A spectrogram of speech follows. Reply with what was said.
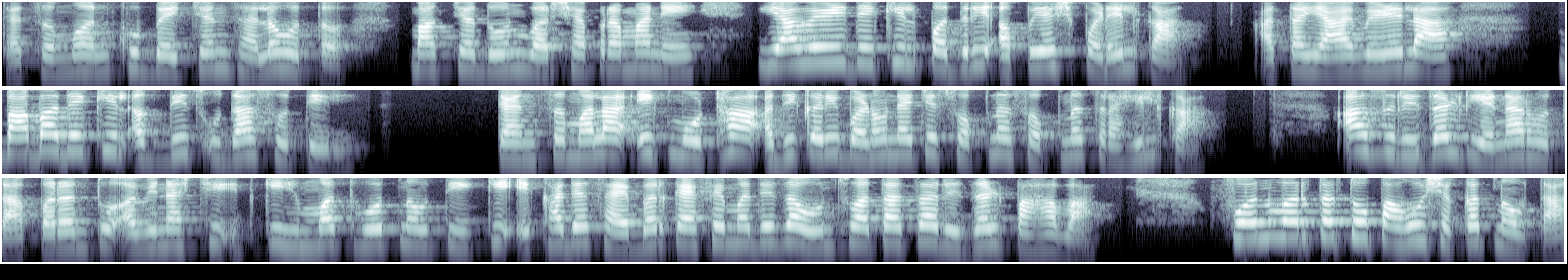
त्याचं मन खूप बेचैन झालं होतं. मागच्या दोन वर्षाप्रमाणे यावेळी देखील पदरी अपयश पडेल का? आता या वेळेला बाबा देखील अगदीच उदास होतील. त्यांचं मला एक मोठा अधिकारी बनवण्याचे स्वप्न स्वप्नच राहील का? आज रिझल्ट येणार होता परंतु अविनाशची इतकी हिंमत होत नव्हती की एखाद्या सायबर कॅफेमध्ये जाऊन स्वतःचा रिझल्ट पाहावा. फोनवर तर तो पाहू शकत नव्हता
